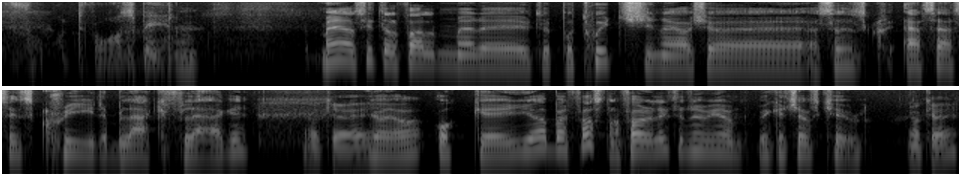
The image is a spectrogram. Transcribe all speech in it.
får inte vara spel. Men jag sitter i alla fall med det ute på Twitch när jag kör Assassin's Creed Black Flag. Okej. Ja, ja. Och eh, jag har börjat fastna för det lite nu igen, vilket känns kul. Okej.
